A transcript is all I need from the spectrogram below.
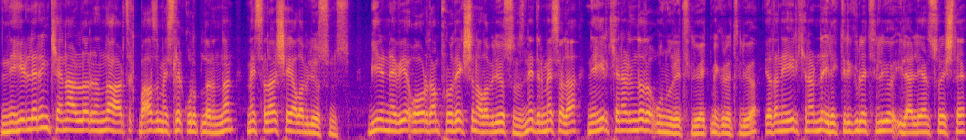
Nehirlerin kenarlarında artık bazı meslek gruplarından mesela şey alabiliyorsunuz bir nevi oradan production alabiliyorsunuz. Nedir? Mesela nehir kenarında da un üretiliyor, ekmek üretiliyor. Ya da nehir kenarında elektrik üretiliyor ilerleyen süreçte.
